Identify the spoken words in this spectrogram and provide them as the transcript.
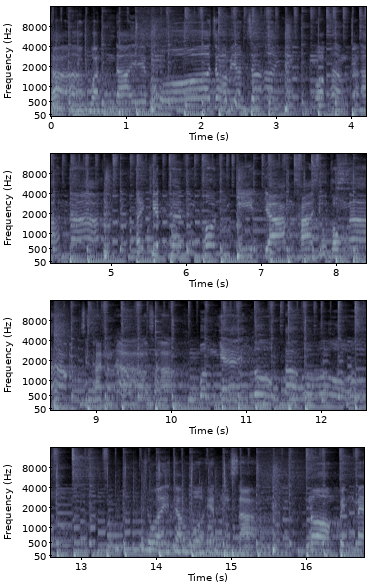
ถ้าวันใดผัวเจ้าเปลี่ยนใจออกห่างกันนาให้คิดเห็นคนกีดยางขาอยู่ทงนา แม่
